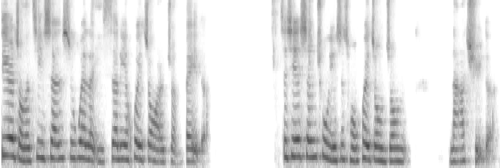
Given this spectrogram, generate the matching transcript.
第二种的祭牲是为了以色列会众而准备的，这些牲畜也是从会众中拿取的。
